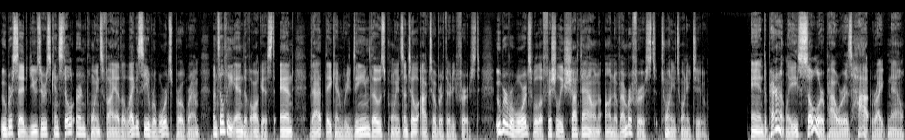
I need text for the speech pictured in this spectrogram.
Uber said users can still earn points via the Legacy Rewards program until the end of August and that they can redeem those points until October 31st. Uber Rewards will officially shut down on November 1st, 2022. And apparently, solar power is hot right now.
